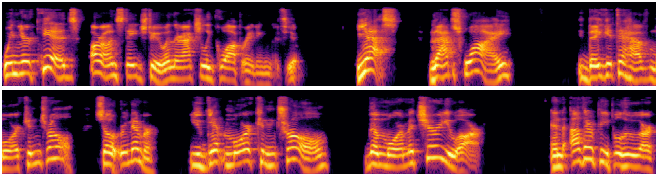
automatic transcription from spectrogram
when your kids are on stage two and they're actually cooperating with you. Yes, that's why they get to have more control. So remember, you get more control the more mature you are and other people who are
